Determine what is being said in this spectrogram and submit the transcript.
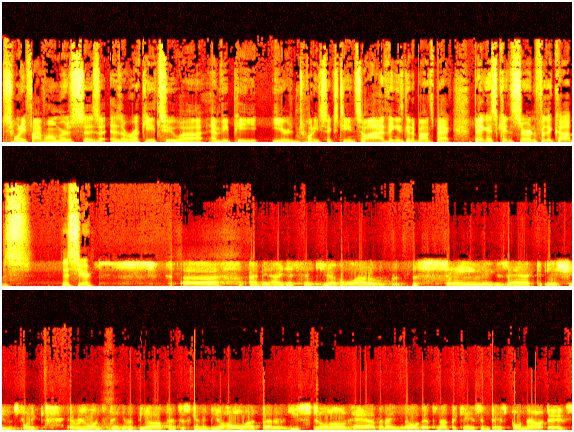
25 homers as a, as a rookie to uh, MVP year in 2016. So I think he's going to bounce back. Biggest concern for the Cubs this year? Uh, I mean, I just think you have a lot of the same exact issues. Like everyone's thinking that the offense is going to be a whole lot better. You still don't have, and I know that's not the case in baseball nowadays.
